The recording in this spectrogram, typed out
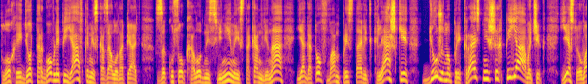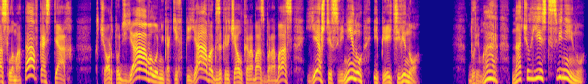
«Плохо идет торговля пиявками», — сказал он опять. «За кусок холодной свинины и стакан вина я готов вам приставить кляшки дюжину прекраснейших пиявочек, если у вас ломота в костях». «К черту дьяволу! Никаких пиявок!» — закричал Карабас-Барабас. «Ешьте свинину и пейте вино!» Дуримар начал есть свинину.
